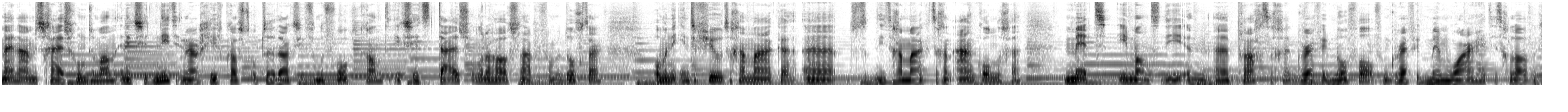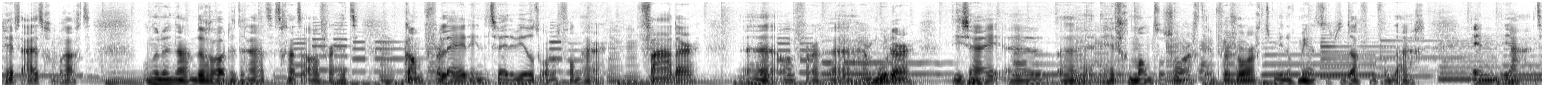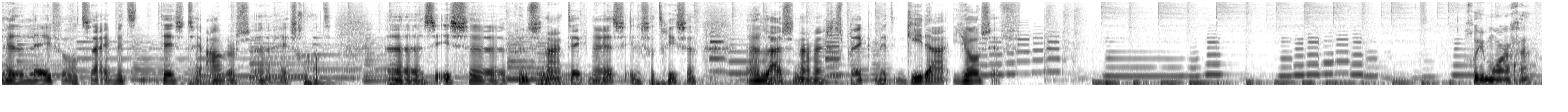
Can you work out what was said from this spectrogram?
Mijn naam is Gijs Groenteman en ik zit niet in een archiefkast op de redactie van de Volkskrant. Ik zit thuis onder de hoogslaper van mijn dochter om een interview te gaan maken, uh, niet te gaan maken, te gaan aankondigen met iemand die een uh, prachtige graphic novel, of een graphic memoir heet dit geloof ik, heeft uitgebracht onder de naam De Rode Draad. Het gaat over het kampverleden in de Tweede Wereldoorlog van haar vader, uh, over haar moeder, die zij heeft gemantelzorgd en verzorgd, min of meer tot op de dag van vandaag. En ja, het hele leven wat zij met deze twee ouders uh, heeft gehad. ze is kunstenaar, tekenares, illustratrice. luister naar mijn gesprek met Gida Jozef. Goedemorgen.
